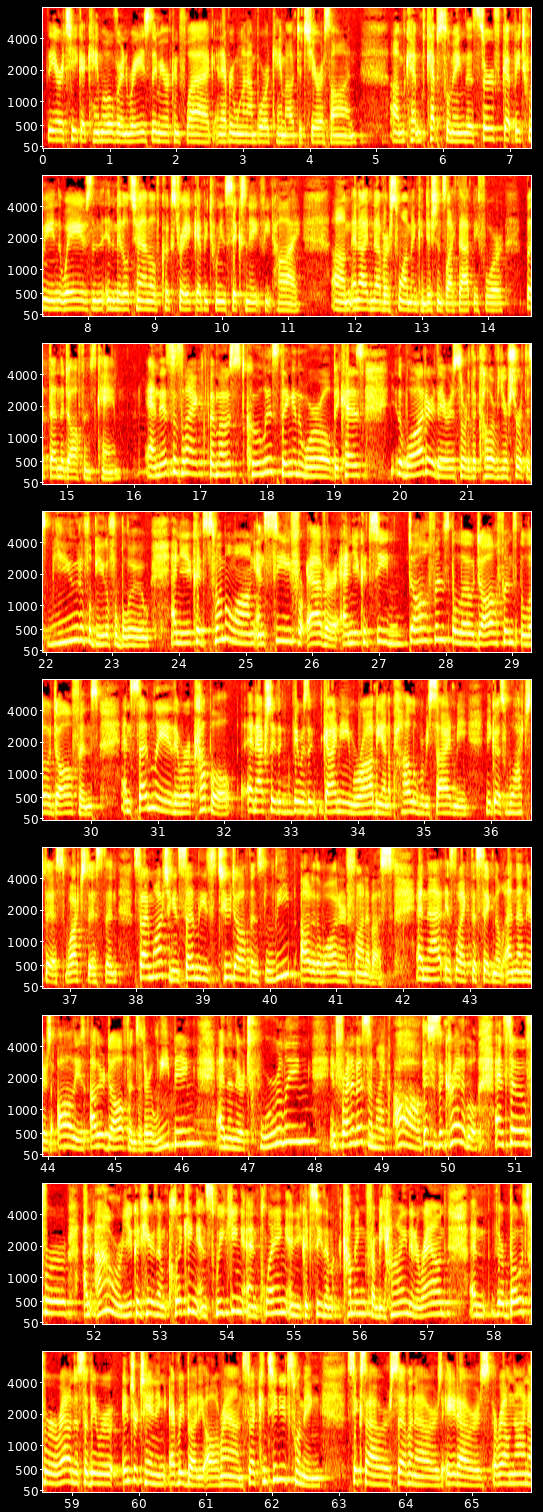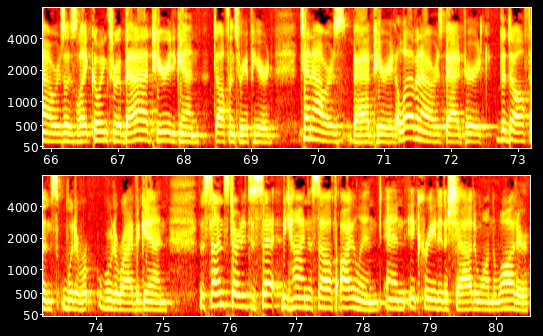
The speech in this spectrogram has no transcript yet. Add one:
the Eretika came over and raised the American flag, and everyone on board came out to cheer us on. Um, kept, kept, swimming. The surf got between the waves in, in, the middle channel of Cook Strait, got between six and eight feet high. Um, and I'd never swum in conditions like that before. But then the dolphins came. And this is like the most coolest thing in the world because the water there is sort of the color of your shirt, this beautiful, beautiful blue. And you could swim along and see forever. And you could see dolphins below dolphins below dolphins. And suddenly there were a couple. And actually, the, there was a guy named Robbie on a paddle beside me. And he goes, Watch this, watch this. And so I'm watching, and suddenly these two dolphins leap out of the water in front of us. And that is like the signal. And then there's all these other dolphins that are leaping and then they're twirling in front of us. I'm like, oh, this is incredible. And so for an hour, you could hear them clicking and squeaking and playing, and you could see them coming from behind and around. And their boats were around us, so they were entertaining everybody all around. So I continued swimming six hours, seven hours, eight hours, around nine hours. I was like going through a bad period again. Dolphins reappeared. 10 hours, bad period. 11 hours, bad period. The dolphins would, ar- would arrive again. The sun started to set behind the South Island, and it created a shadow on the water.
